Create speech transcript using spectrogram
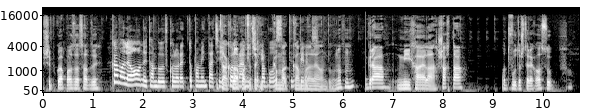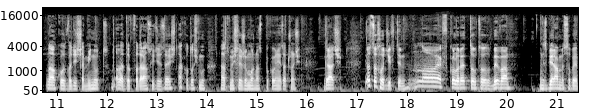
szybko łapał zasady. Kameleony tam były w Coloretto, pamiętacie? I Tak, na kolorami okładce trzeba było kama, sety kameleon był. No. mhm. Gra Michaela Szachta od 2 do 4 osób na około 20 minut, nawet do kwadransu idzie zejść. Tak od 8 lat myślę, że można spokojnie zacząć grać. I o co chodzi w tym? No jak w Coloretto to bywa, zbieramy sobie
